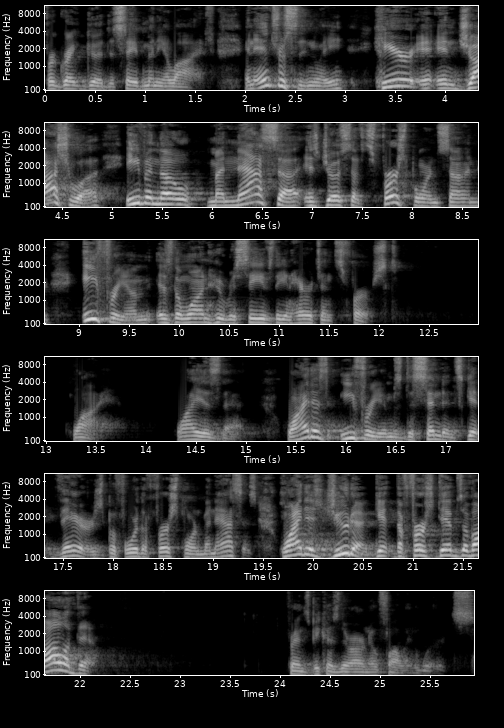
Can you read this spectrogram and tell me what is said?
for great good to save many alive. And interestingly, here in Joshua, even though Manasseh is Joseph's firstborn son, Ephraim is the one who receives the inheritance first. Why? Why is that? Why does Ephraim's descendants get theirs before the firstborn Manasseh's? Why does Judah get the first dibs of all of them? Friends, because there are no fallen words.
